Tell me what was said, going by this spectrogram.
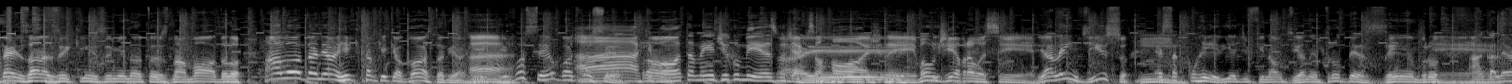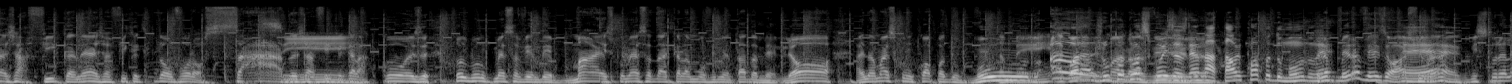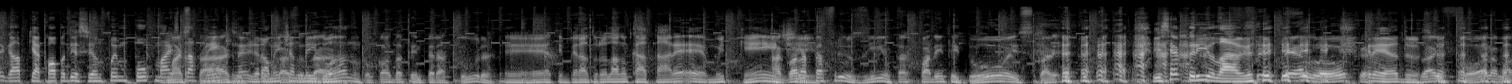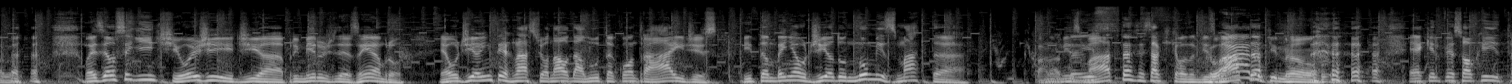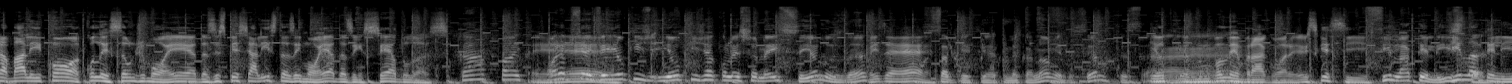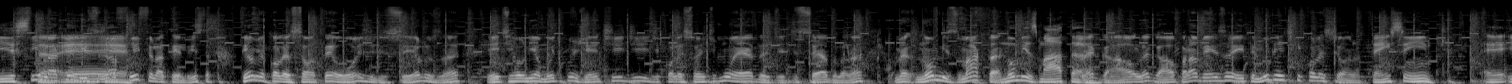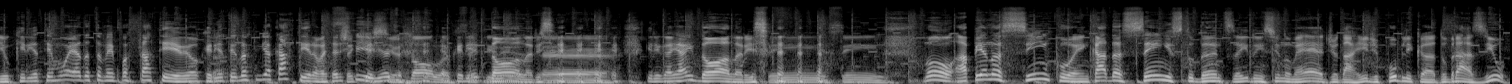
10 horas e 15 minutos na módulo. Alô, Daniel Henrique, sabe o que, que eu gosto, Daniel Henrique? Ah. Você, eu gosto de Ah, você. que Pronto. bom. Eu também digo mesmo, Jackson Aí. Rodney. Bom dia pra você. E além disso, Hum. essa correria de final de ano, entrou dezembro, É. a galera já fica, né? Já fica tudo alvoroçada, Sim. já fica aquela coisa, todo mundo começa a vender mais, começa a dar aquela movimentada melhor, ainda mais com Copa do Mundo. Também. Agora Oh, juntou duas coisas, né? Natal e Copa do Mundo, Pela né? primeira vez, eu acho, é, né? mistura legal, porque a Copa desse ano foi um pouco mais, pra frente, né? Geralmente é no meio da- do ano. Por causa da temperatura. É, a temperatura lá no Catar é, é muito quente. Agora tá friozinho, tá 42, 40. Isso é frio lá, viu? É louca. Credo. Sai fora, maluco. Mas é o seguinte, hoje, dia 1 de dezembro, é o Dia Internacional da Luta contra a AIDS e também é o dia do numismata. Numismata, você sabe o que é o numismata? Claro que não. É aquele pessoal que trabalha aí com a coleção de moedas, especialistas em moedas, em cédulas. Capaz. É. Olha pra você ver, eu que, eu que já colecionei selos, né? Pois é. Sabe que, que é? Como é que é o nome do selo? Eu, sabe? eu não vou lembrar agora, eu esqueci. Filatelista. Filatelista. Filatelista, é. já fui filatelista. Tenho minha coleção até hoje de selos, né? E a gente reunia muito com gente de, de coleções de moedas, de, de cédula, né? É- Numismata? Numismata. Legal, legal. Parabéns aí. Tem muita gente que coleciona. Tem sim. É, eu queria ter moeda também pra ter. Eu queria ter na minha carteira, vai estar Você difícil. queria de dólar, Eu queria. dólares. É. queria ganhar em dólares. Sim, sim. Bom, apenas 5 em cada 100 estudantes aí do ensino médio da rede pública do Brasil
